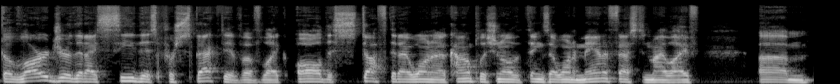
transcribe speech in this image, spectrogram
the larger that I see this perspective of like all the stuff that I want to accomplish and all the things I want to manifest in my life, um,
